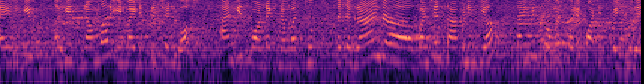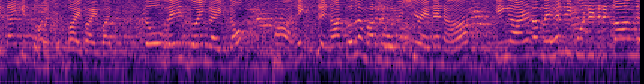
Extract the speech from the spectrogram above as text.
i will give uh, his number in my description box and his contact number too such a grand uh, functions happening here thank you so much for your participation uday thank you so much bye bye bye so uday is going right now uh, next நான் சொல்ல மறந்த ஒரு விஷயம் என்னன்னா இங்க அழகா மெஹந்தி போட்டுட்டு இருக்காங்க.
